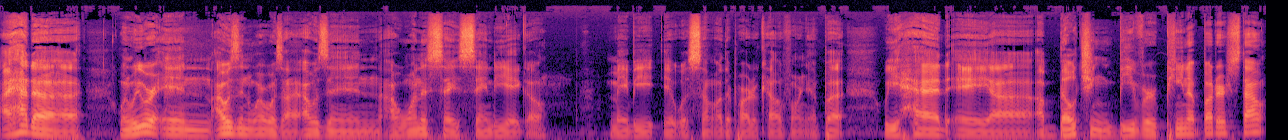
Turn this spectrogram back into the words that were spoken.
I had a when we were in. I was in where was I? I was in. I want to say San Diego maybe it was some other part of California, but we had a uh, a belching beaver peanut butter stout.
